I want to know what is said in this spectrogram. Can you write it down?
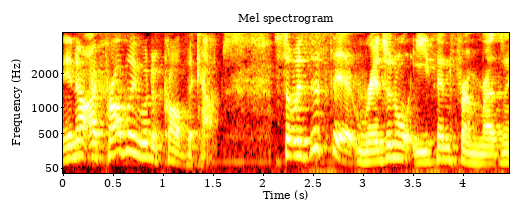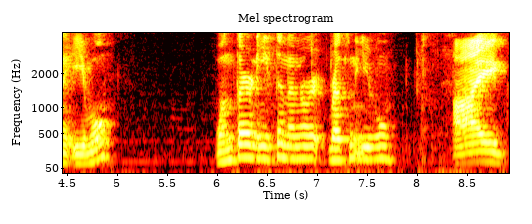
You know, I probably would have called the cops. So is this the original Ethan from Resident Evil? Wasn't there an Ethan in Re- Resident Evil? I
